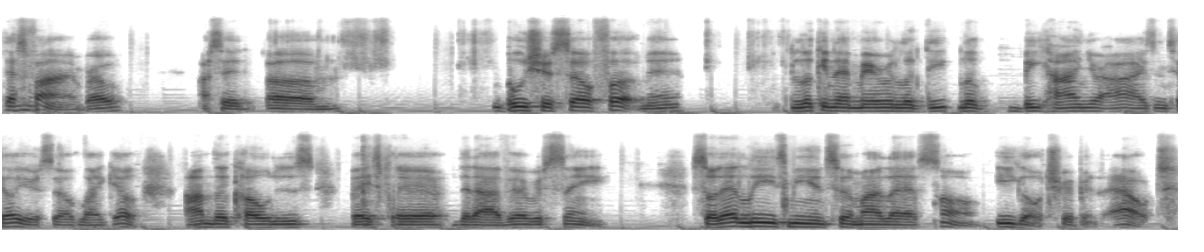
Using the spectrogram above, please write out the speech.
That's Mhm. fine, bro. I said, um, boost yourself up, man. Look in that mirror, look deep, look behind your eyes, and tell yourself, like, yo, I'm the coldest bass player that I've ever seen. So that leads me into my last song, Ego Tripping Out.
